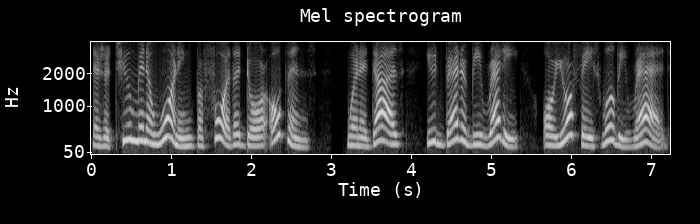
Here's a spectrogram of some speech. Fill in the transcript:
there's a two minute warning before the door opens. When it does, you'd better be ready or your face will be red.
